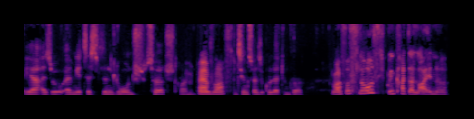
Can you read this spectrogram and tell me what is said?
Ja, also ähm, jetzt ist, sind Lou und Search dran. Hä, was? Beziehungsweise Colette und Ruff. Was ist los? Ich bin gerade alleine.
